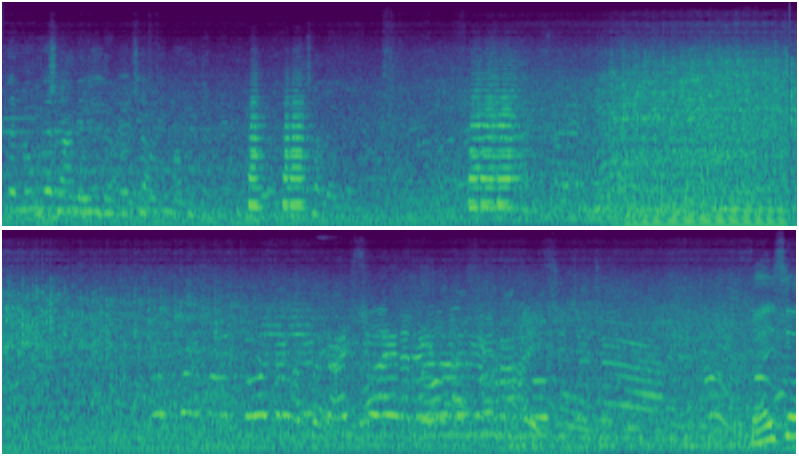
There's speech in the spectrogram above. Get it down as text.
पता लूँगा अच्छा नहीं इधर। अच्छा अच्छा लगेगा ढाई सौ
